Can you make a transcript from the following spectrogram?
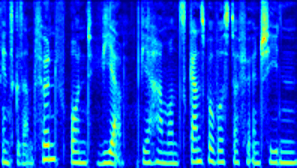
insgesamt fünf und wir. Wir haben uns ganz bewusst dafür entschieden,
